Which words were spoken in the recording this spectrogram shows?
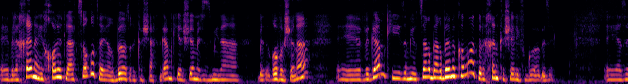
אה, ולכן היכולת לעצור אותה היא הרבה יותר קשה, גם כי השמש זמינה ברוב השנה, אה, וגם כי זה מיוצר בהרבה מקומות, ולכן קשה לפגוע בזה. אה, אז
